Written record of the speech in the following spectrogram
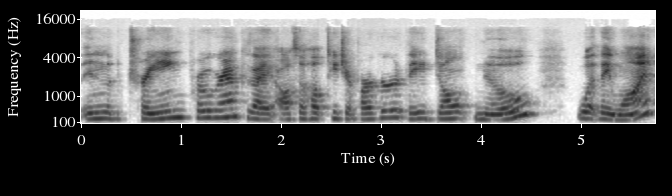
in the training program, because I also help teach at Parker, they don't know what they want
